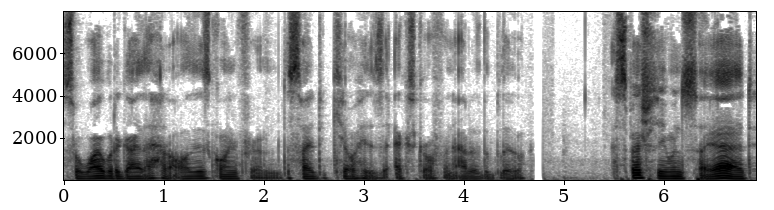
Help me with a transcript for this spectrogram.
So why would a guy that had all this going for him decide to kill his ex-girlfriend out of the blue? Especially when Syed,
